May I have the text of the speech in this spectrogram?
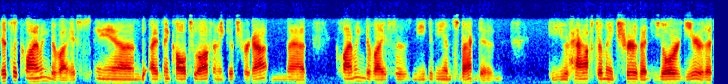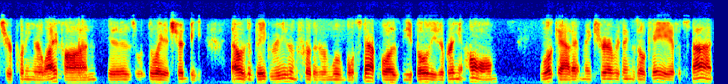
It's a climbing device, and I think all too often it gets forgotten that climbing devices need to be inspected. You have to make sure that your gear that you're putting your life on is the way it should be. That was a big reason for the removable step was the ability to bring it home, look at it, make sure everything's okay. If it's not,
